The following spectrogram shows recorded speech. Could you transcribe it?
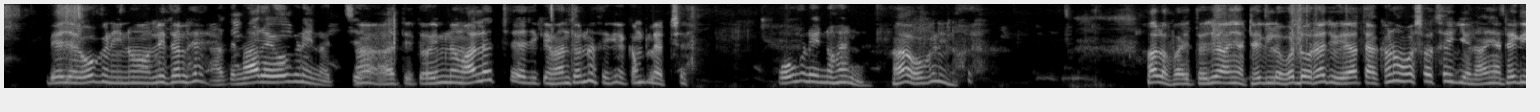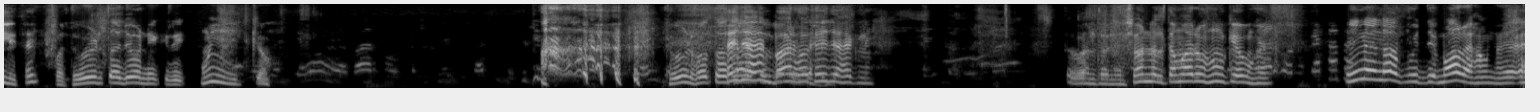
બે હજાર ઓગણી નો લીધેલ છે. હા તે મારે ઓગણી નો જ છે. હા હતી તો એમને હાલ જ છે હજી કઈ વાંધો નથી કે કમ્પ્લેટ છે. ઓગણી નો હે ને? હા ઓગણી નો છે હાલો ભાઈ તો જો અહીંયા ઢેગલો વડો રાજુ એ આતા ઘણો ઓછો થઈ ગયો ને અહીંયા ઢેગલી થઈ. પણ ધૂળ તો જો નીકળી. હું જ કહું. ધૂળ હોતો થઈ જાય ને બાર હો થઈ જાય કે નહીં? તો વાંધો નહીં. સોનલ તમારું શું કેવું હે? એને ના પૂછજે મારે હમ હે.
